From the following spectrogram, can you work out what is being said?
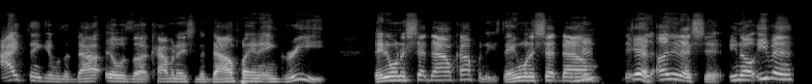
I think it was a down it was a combination of downplaying it and greed. They didn't want to shut down companies. They didn't want to shut mm-hmm. down Yeah. any of that shit. You know, even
